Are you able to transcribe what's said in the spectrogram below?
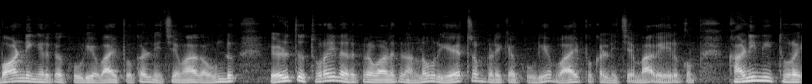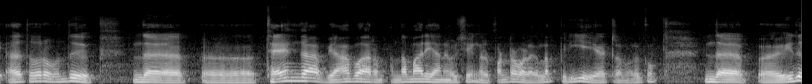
பாண்டிங் இருக்கக்கூடிய வாய்ப்புகள் நிச்சயமாக உண்டு. எழுத்து துறையில் இருக்கிறவாளுக்கு நல்ல ஒரு ஏற்றம் கிடைக்கக்கூடிய வாய்ப்புகள் நிச்சயமாக இருக்கும். கணினி துறை அதை தவிர வந்து இந்த தேங்காய் வியாபாரம் அந்த மாதிரியான விஷயங்கள் பண்ணுறவர்களுக்கெல்லாம் பெரிய ஏற்றம் இருக்கும். இந்த இது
